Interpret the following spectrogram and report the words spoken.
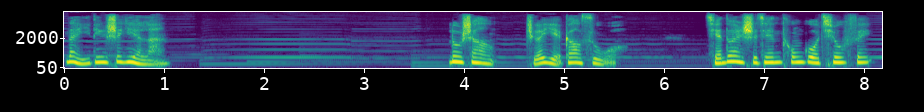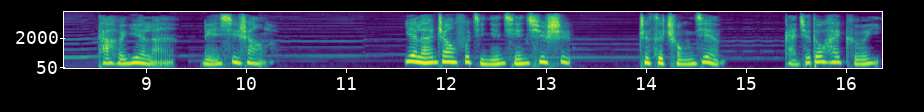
那一定是叶兰。路上，哲也告诉我，前段时间通过秋飞，他和叶兰联系上了。叶兰丈夫几年前去世，这次重建，感觉都还可以。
